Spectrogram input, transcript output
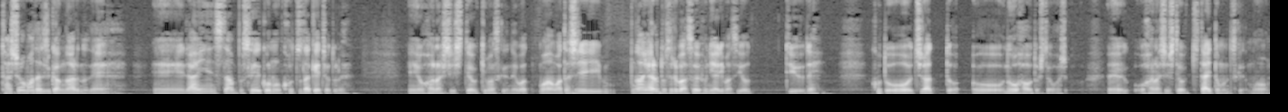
多少まだ時間があるので、えー、LINE スタンプ成功のコツだけちょっとね、えー、お話ししておきますけどね、まあ私がやるとすればそういうふうにやりますよっていうね、ことをちらっとノウハウとしてお,、えー、お話ししておきたいと思うんですけども、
